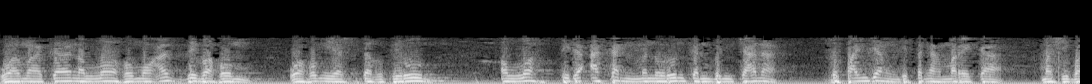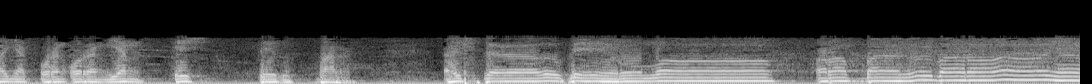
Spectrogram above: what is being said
Wa maka Allahu mu'adzibahum wa hum yastaghfirun. Allah tidak akan menurunkan bencana sepanjang di tengah mereka. Masih banyak orang-orang yang istighfar. Astaghfirullah Rabbal baraya.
